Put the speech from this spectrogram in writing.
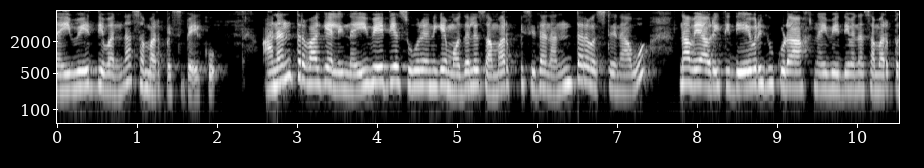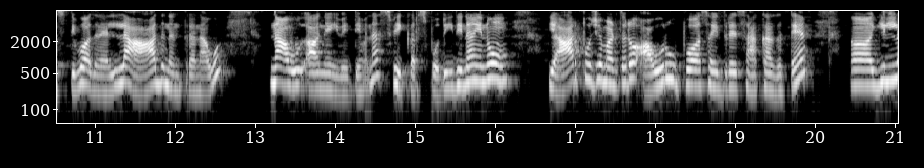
ನೈವೇದ್ಯವನ್ನು ಸಮರ್ಪಿಸಬೇಕು. ಅನಂತರವಾಗಿ ಅಲ್ಲಿ ನೈವೇದ್ಯ ಸೂರ್ಯನಿಗೆ ಮೊದಲು ಸಮರ್ಪಿಸಿದ ನಂತರವಷ್ಟೇ ನಾವು ನಾವು ಯಾವ ರೀತಿ ದೇವರಿಗೂ ಕೂಡ ನೈವೇದ್ಯವನ್ನು ಸಮರ್ಪಿಸ್ತೀವೋ ಅದನ್ನೆಲ್ಲ ಆದ ನಂತರ ನಾವು ನಾವು ಆ ನೈವೇದ್ಯವನ್ನು ಸ್ವೀಕರಿಸ್ಬೋದು. ಈ ದಿನ ಏನು, ಯಾರು ಪೂಜೆ ಮಾಡ್ತಾರೋ ಅವರು ಉಪವಾಸ ಇದ್ದರೆ ಸಾಕಾಗುತ್ತೆ. ಇಲ್ಲ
